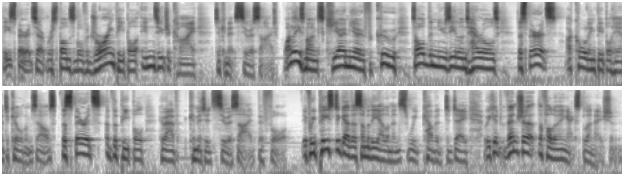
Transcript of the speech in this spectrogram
these spirits are responsible for drawing people into Jukai to commit suicide. One of these monks, Kiyomyo Fuku, told the New Zealand Herald, the spirits are calling people here to kill themselves. The spirits of the people who have committed suicide before. If we piece together some of the elements we covered today, we could venture the following explanation.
